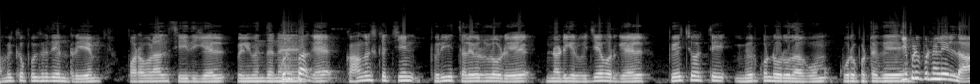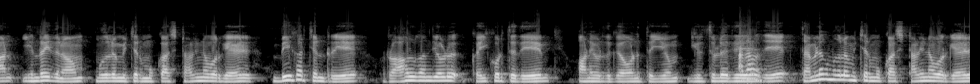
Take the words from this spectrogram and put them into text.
அமைக்கப் போகிறது என்று பரவலாக செய்திகள் வெளிவந்தன. குறிப்பாக காங்கிரஸ் கட்சியின் பெரிய தலைவர்களோடு நடிகர் விஜய் அவர்கள் பேச்சுவார்த்தை மேற்கொண்டு வருவதாகவும் கூறப்பட்டது. இப்படிப்பட்ட நிலையில்தான் இன்றைய தினம் முதலமைச்சர் மு ஸ்டாலின் அவர்கள் பீகார் சென்று ராகுல் காந்தியோடு கைகோர்த்தது அனைவரது கவனத்தையும் ஈர்த்துள்ளது. அதாவது தமிழக முதலமைச்சர் மு ஸ்டாலின் அவர்கள்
